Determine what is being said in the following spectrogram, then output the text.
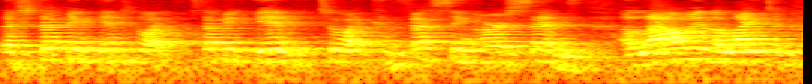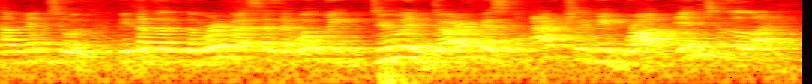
that stepping into like stepping into like confessing our sins, allowing the light to come into it. Because the, the Word of God says that what we do in darkness will actually be brought into the light.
